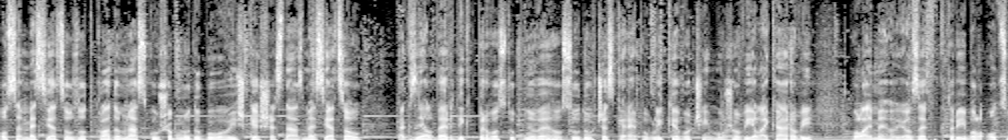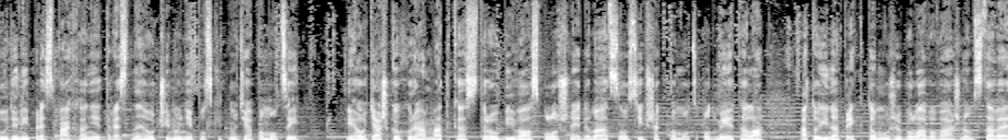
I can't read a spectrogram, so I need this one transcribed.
8 mesiacov s odkladom na skúšobnú dobu vo výške 16 mesiacov. Tak znel verdikt prvostupňového súdu v Českej republike voči mužovi lekárovi, volajme ho Jozef, ktorý bol odsúdený pre spáchanie trestného činu neposkytnutia pomoci. Jeho ťažkochorá matka, s ktorou býval v spoločnej domácnosti, však pomoc odmietala, a to i napriek tomu, že bola vo vážnom stave.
